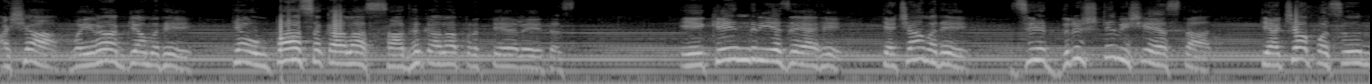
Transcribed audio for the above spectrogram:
अशा वैराग्यामध्ये त्या उपासकाला साधकाला प्रत्ययाला येत असत. एकेंद्रिय जे आहे त्याच्यामध्ये जे दृष्ट विषय असतात त्याच्यापासून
